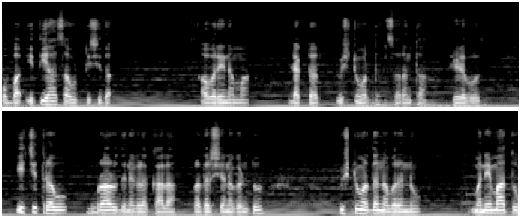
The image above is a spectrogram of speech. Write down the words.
ಒಬ್ಬ ಇತಿಹಾಸ ಹುಟ್ಟಿಸಿದ ಅವರೇ ನಮ್ಮ ಡಾಕ್ಟರ್ ವಿಷ್ಣುವರ್ಧನ್ ಸರ್ ಅಂತ ಹೇಳ್ಬೋದು. ಈ ಚಿತ್ರವು ನೂರಾರು ದಿನಗಳ ಕಾಲ ಪ್ರದರ್ಶನಗಂಟು ವಿಷ್ಣುವರ್ಧನ್ ಅವರನ್ನು ಮನೆ ಮಾತು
